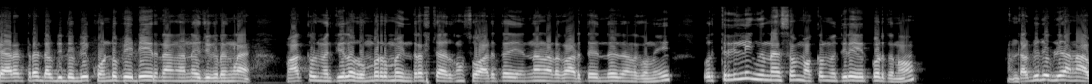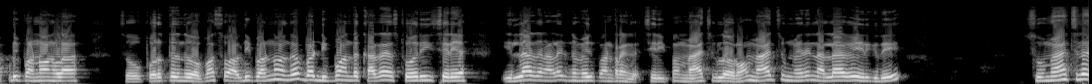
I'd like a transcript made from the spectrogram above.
கேரக்டரை டபிள்யூ டபிள்யூ கொண்டு போயிட்டே இருந்தாங்கன்னு வச்சுக்கிடுங்களேன். மக்கள் மத்தியில் ரொம்ப ரொம்ப இன்ட்ரெஸ்ட்டாக இருக்கும். ஸோ அடுத்தது என்ன நடக்கும்? அடுத்தது எந்த நடக்கும்னு ஒரு த்ரில்லிங் மக்கள் மத்தியில் ஏற்படுத்தணும். டபிள்யூ டபிள்யூ ஆனால் அப்படி பண்ணுவாங்களா? ஸோ பொறுத்திருந்து வைப்போம் ஸோ அப்படி பண்ணுவாங்க. பட் இப்போ அந்த கதை ஸ்டோரி சரியா இல்லாதனால இந்த மாதிரி பண்ணுறாங்க சரி இப்போ மேட்ச்சுக்குள்ளே வரும் மேட்ச் உண்மையிலே நல்லாவே இருக்குது. ஸோ மேட்ச்சில்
